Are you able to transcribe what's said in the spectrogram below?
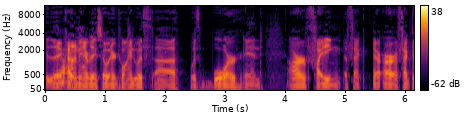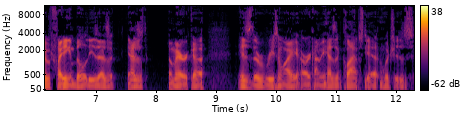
the economy and everything's so intertwined with uh, with war and our fighting effect, our effective fighting abilities as a, as America is the reason why our economy hasn't collapsed yet, which is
